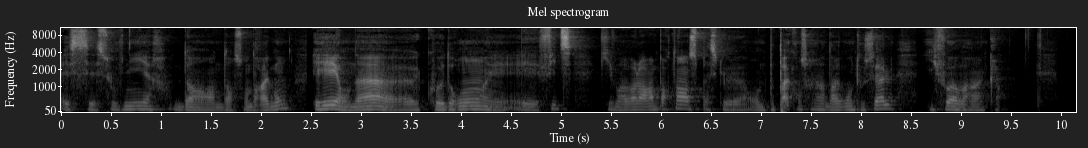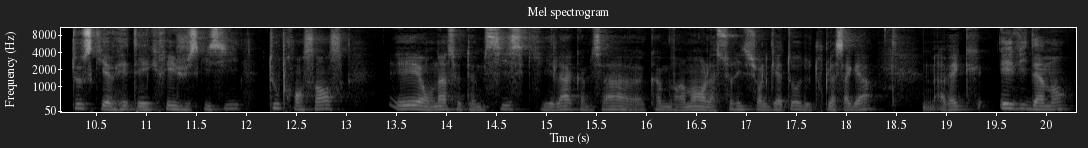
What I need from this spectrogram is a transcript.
et ses souvenirs dans, dans son dragon. Et on a Caudron et, Fitz qui vont avoir leur importance parce qu'on ne peut pas construire un dragon tout seul, il faut avoir un clan. Tout ce qui avait été écrit jusqu'ici, tout prend sens et on a ce tome 6 qui est là comme ça, euh, comme vraiment la cerise sur le gâteau de toute la saga, avec évidemment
